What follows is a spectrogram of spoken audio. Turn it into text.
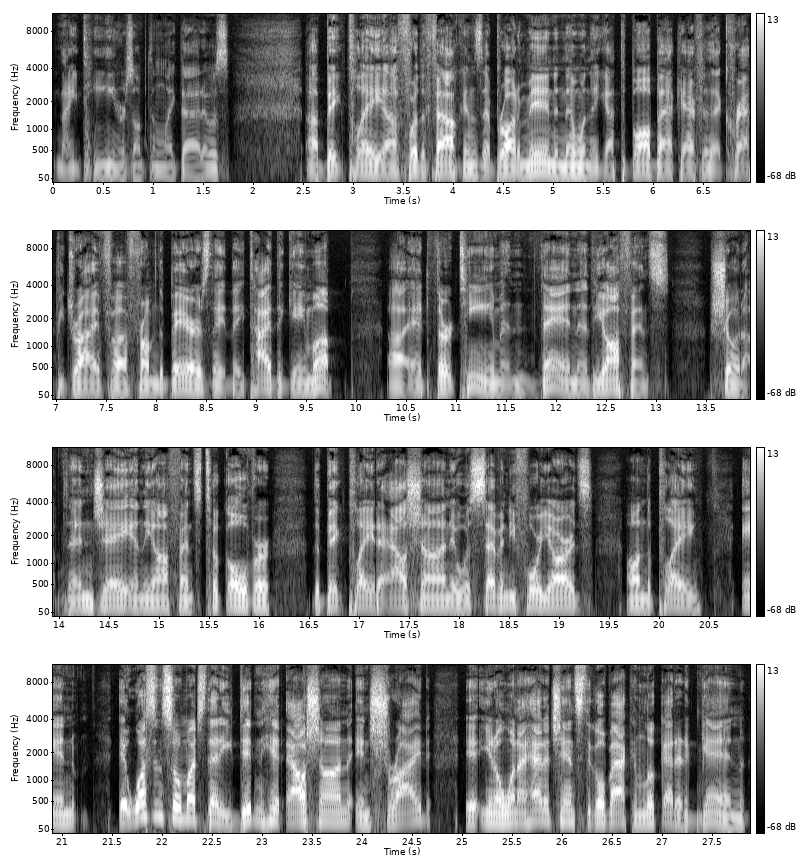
19 or something like that. It was a big play uh, for the Falcons that brought him in, and then when they got the ball back after that crappy drive uh, from the Bears, they they tied the game up uh, at 13, and then the offense showed up. Then Jay and the offense took over the big play to Alshon. It was 74 yards on the play, and it wasn't so much that he didn't hit Alshon in stride. It, you know, when I had a chance to go back and look at it again,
